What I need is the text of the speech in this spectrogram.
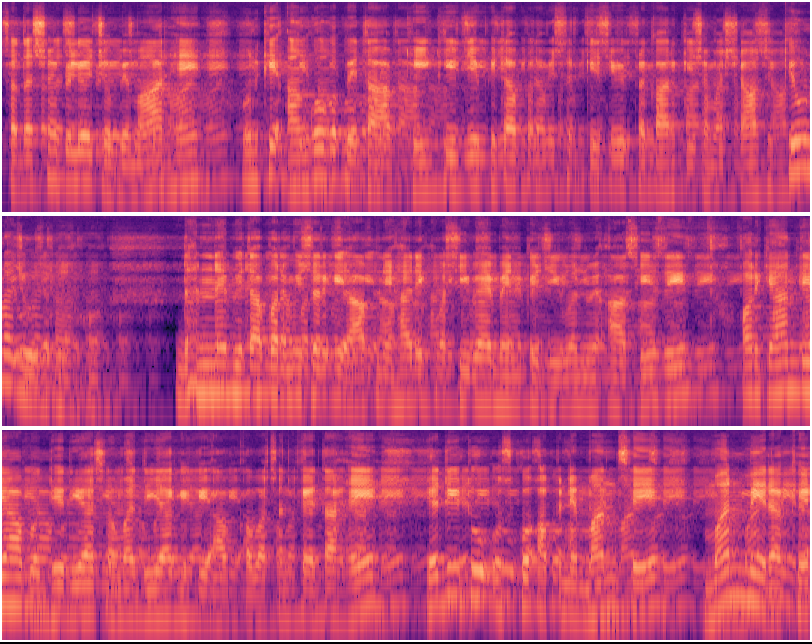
सदस्यों के लिए जो बीमार हैं, उनके अंगों को पिता, आप ठीक कीजिए। पिता परमेश्वर, किसी भी प्रकार की समस्याओं से क्यों ना जूझ रहे हो? धन्य पिता परमेश्वर की आपने हर एक मसीह भाई बहन के जीवन में आशीष दी और ज्ञान दिया, बुद्धि दिया, समझ दिया क्योंकि आपका वचन कहता है, यदि तू उसको अपने मन से, मन में रखे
